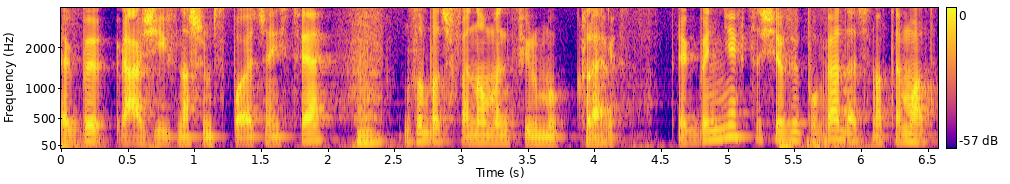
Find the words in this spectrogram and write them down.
jakby razi w naszym społeczeństwie? Zobacz fenomen filmu Claire. Jakby nie chcę się wypowiadać na temat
